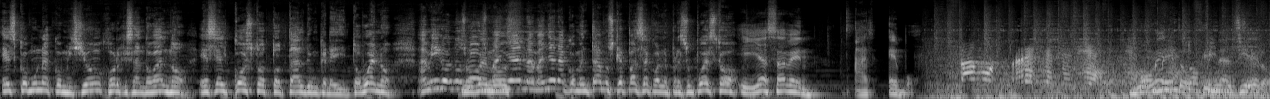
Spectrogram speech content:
¿Es como una comisión, Jorge Sandoval? No, es el costo total de un crédito. Bueno, amigos, nos, Nos vemos, vemos. mañana. Mañana comentamos qué pasa con el presupuesto. Y ya saben, ad Evo. Vamos, réjete bien. Momento financiero.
